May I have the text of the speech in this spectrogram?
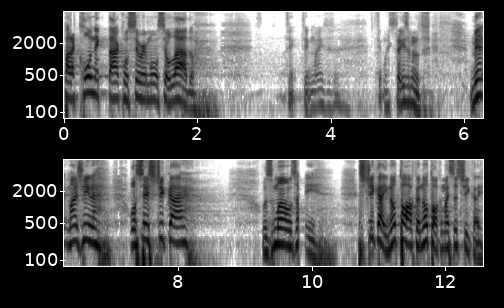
para conectar com seu irmão ao seu lado, tem, tem mais, tem mais três minutos. Imagina você esticar os mãos aí, estica aí, não toca, não toca, mas estica aí.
